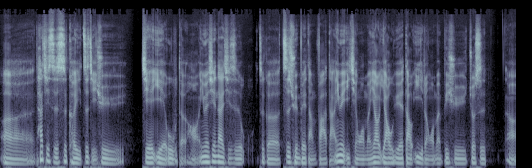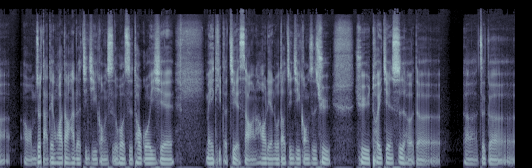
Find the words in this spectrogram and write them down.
呃，它其实是可以自己去接业务的，哈，因为现在其实这个资讯非常发达，因为以前我们要邀约到艺人，我们必须就是呃，我们就打电话到他的经纪公司，或是透过一些媒体的介绍，然后联络到经纪公司去去推荐适合的呃这个。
